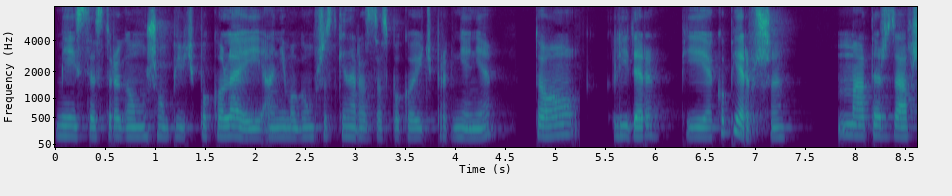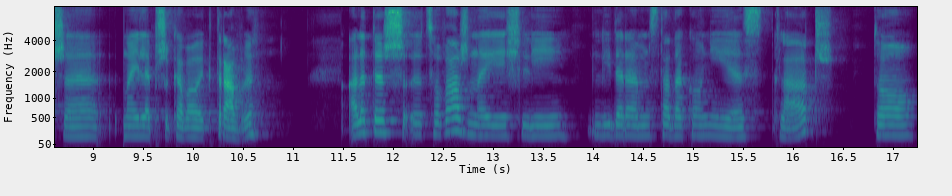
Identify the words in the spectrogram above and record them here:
miejsce, z którego muszą pić po kolei, a nie mogą wszystkie naraz zaspokoić pragnienie, to lider pije jako pierwszy. Ma też zawsze najlepszy kawałek trawy. Ale też, co ważne, jeśli liderem stada koni jest klacz, to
